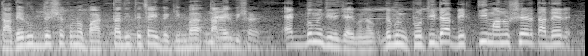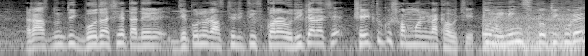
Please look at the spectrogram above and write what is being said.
তাদের উদ্দেশ্যে কোনো বার্তা দিতে চাইবে কিংবা তাদের বিষয়ে? একদমই দিতে চাইবে না। দেখুন প্রতিটা ব্যক্তি মানুষের তাদের রাজনৈতিক বোধ আছে, তাদের যে কোনো রাজনীতি চুজ করার অধিকার আছে, সেইটুকু সম্মান রাখা উচিত। ইনিংস প্রতিকূলের,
